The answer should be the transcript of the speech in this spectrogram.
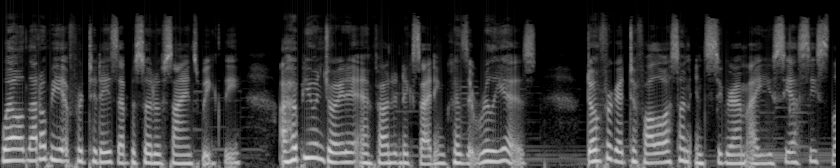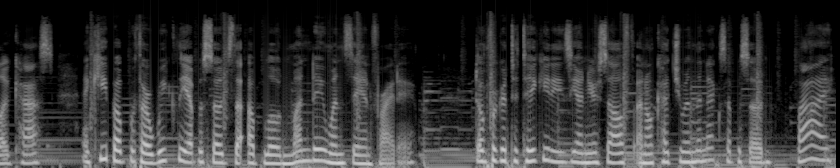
Well, that'll be it for today's episode of Science Weekly. I hope you enjoyed it and found it exciting because it really is. Don't forget to follow us on Instagram at UCSC Slugcast and keep up with our weekly episodes that upload Monday, Wednesday, and Friday. Don't forget to take it easy on yourself, and I'll catch you in the next episode. Bye!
